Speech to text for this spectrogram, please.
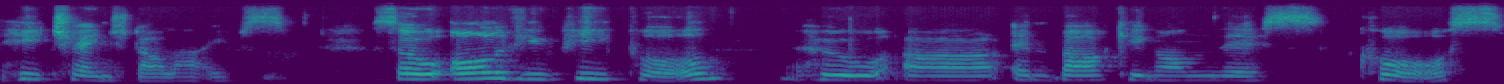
he changed our lives. So all of you people who are embarking on this course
